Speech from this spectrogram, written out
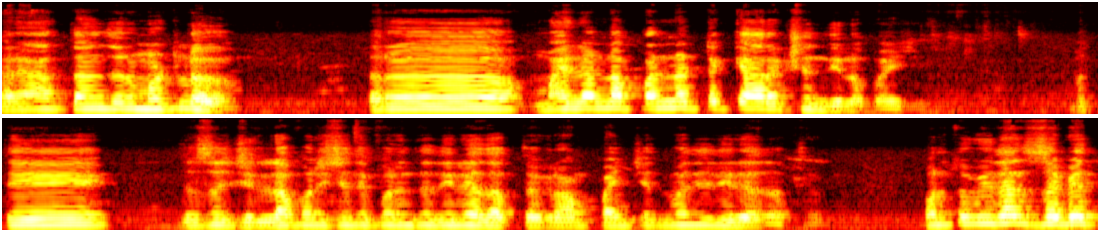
खऱ्या अर्थानं जर म्हटलं तर महिलांना पन्नास टक्के आरक्षण दिलं पाहिजे. मग ते जसं जिल्हा परिषदेपर्यंत दिलं जातं ग्रामपंचायतमध्ये दिलं जातं परंतु विधानसभेत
